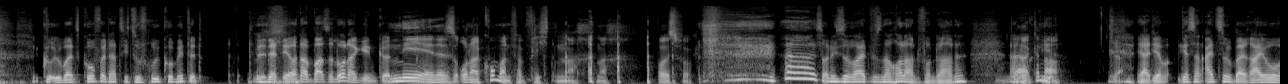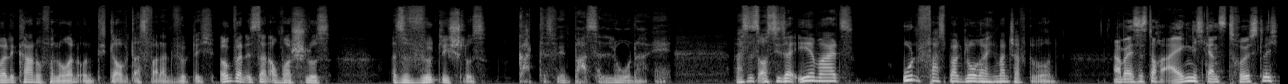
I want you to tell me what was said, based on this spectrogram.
du meinst, Kofeld hat sich zu früh committed. Der hätte ja auch nach Barcelona gehen können. Nee, das ist Ronald Koeman verpflichten nach, nach Wolfsburg. ah, ist auch nicht so weit bis nach Holland von da, ne? Ja, ja genau. Ja. ja, die haben gestern 1 bei Rayo Vallecano verloren und ich glaube, das war dann wirklich, irgendwann ist dann auch mal Schluss. Also wirklich Schluss. Gottes Willen, Barcelona, ey. Was ist aus dieser ehemals unfassbar glorreichen Mannschaft geworden? Aber es ist doch eigentlich ganz tröstlich,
